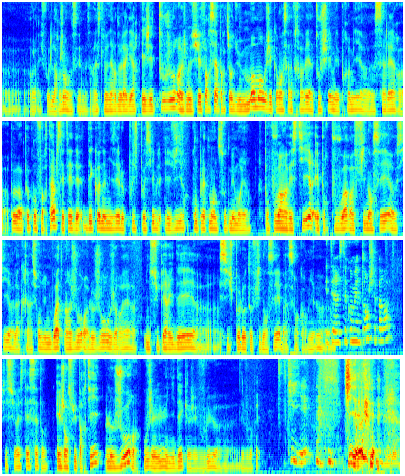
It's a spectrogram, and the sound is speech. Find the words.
voilà, il faut de l'argent, hein, ça reste le nerf de la guerre. Et j'ai toujours, je me suis efforcé à partir du moment où j'ai commencé à travailler, à toucher mes premiers euh, salaires un peu, un peu confortables, c'était d'économiser le plus possible et vivre complètement en dessous de mes moyens pour pouvoir investir et pour pouvoir euh, financer aussi euh, la création d'une boîte un jour, le jour où j'aurai euh, une super idée. Et si je peux l'autofinancer, bah, c'est encore mieux. Et t'es resté combien de temps chez Parrot J'y suis resté 7 ans. Et j'en suis parti le jour où j'ai eu une idée que j'ai voulu développer qui est? Qui est?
